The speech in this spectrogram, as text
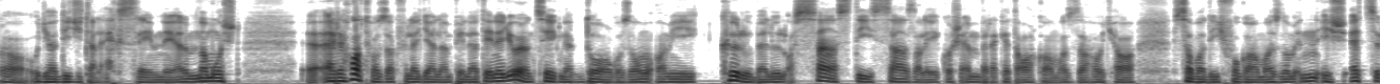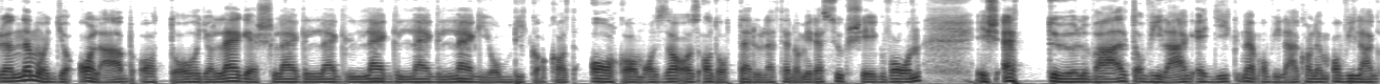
a, ugye a Digital Extreme-nél. Na most erre hadd hozzak fel egy ellenpéldát. Én egy olyan cégnek dolgozom, ami körülbelül a 110 százalékos embereket alkalmazza, hogyha szabad így fogalmaznom, és egyszerűen nem adja alább attól, hogy a leges, leg, leg, leg, leg, legjobbikakat alkalmazza az adott területen, amire szükség van, és ettől vált a világ egyik, nem a világ, hanem a világ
